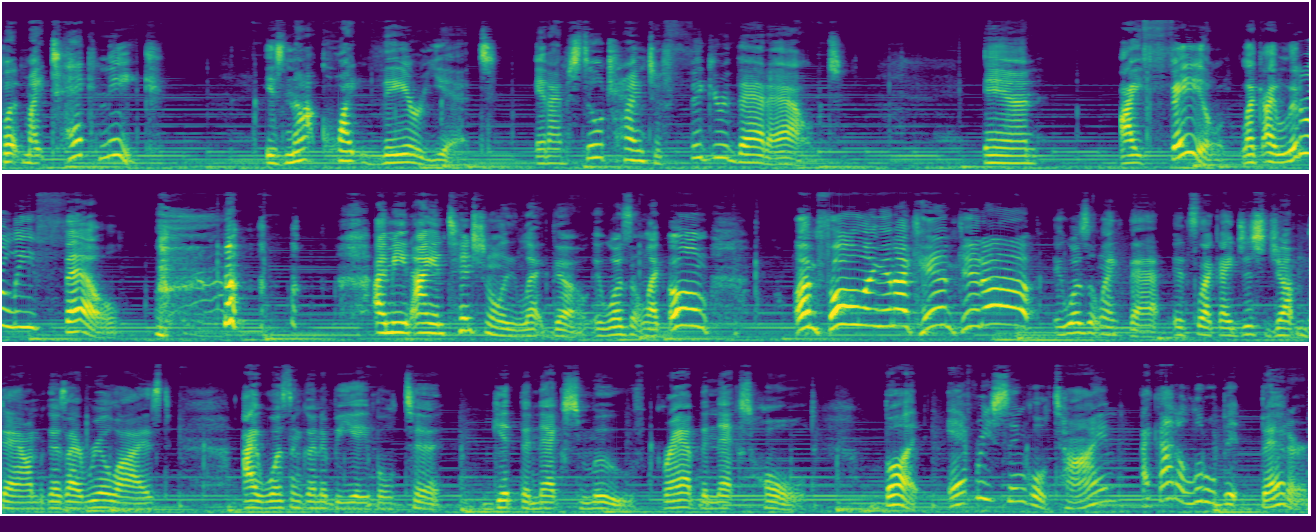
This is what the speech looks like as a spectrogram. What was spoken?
but my technique is not quite there yet. And I'm still trying to figure that out. And I failed. Like, I literally fell. I mean, I intentionally let go. It wasn't like, oh, I'm falling and I can't get up. It wasn't like that. It's like I just jumped down because I realized I wasn't going to be able to get the next move, grab the next hold. But every single time, I got a little bit better.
